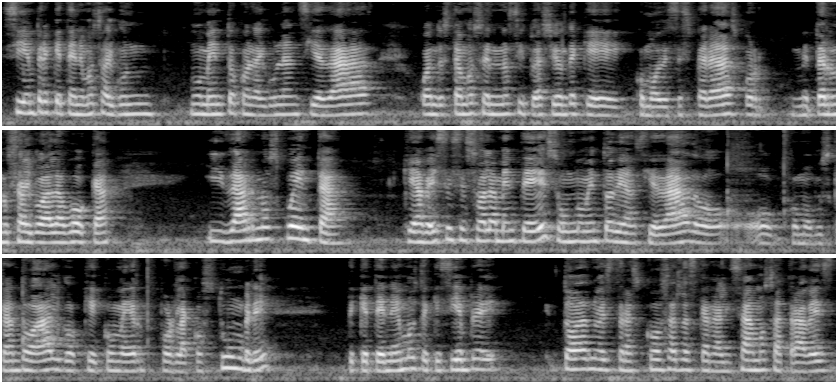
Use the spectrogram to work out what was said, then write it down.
siempre que tenemos algún momento con alguna ansiedad, cuando estamos en una situación de que como desesperadas por meternos algo a la boca y darnos cuenta que a veces es solamente eso, un momento de ansiedad o, como buscando algo que comer por la costumbre de que tenemos, de que siempre todas nuestras cosas las canalizamos a través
